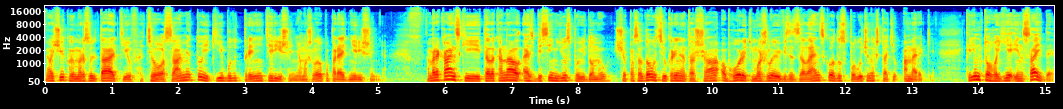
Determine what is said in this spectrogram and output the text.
Ми очікуємо результатів цього саміту, які будуть прийняті рішення, можливо, попередні рішення. Американський телеканал SBC News повідомив, що посадовці України та США обговорюють можливий візит Зеленського до Сполучених Штатів Америки. Крім того, є інсайди,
